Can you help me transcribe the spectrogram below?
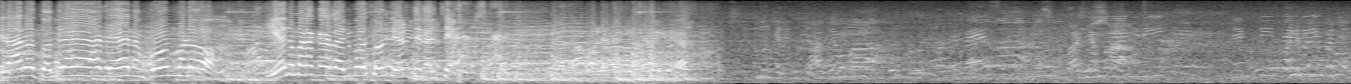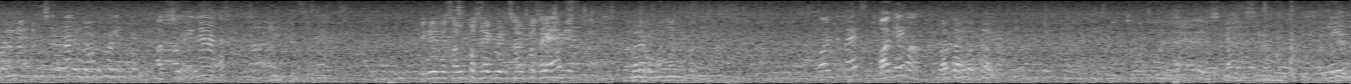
ಏನಾರು ತೊಂದರೆ ಆದ್ರೆ ನಂಗೆ ಫೋನ್ ಮಾಡು. ಏನು ಮಾಡೋಕ್ಕಾಗಲ್ಲ ಅನುಭವಿಸು ಅಂತ ಹೇಳ್ತೀನಿ ಅಷ್ಟೇ. Okay,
